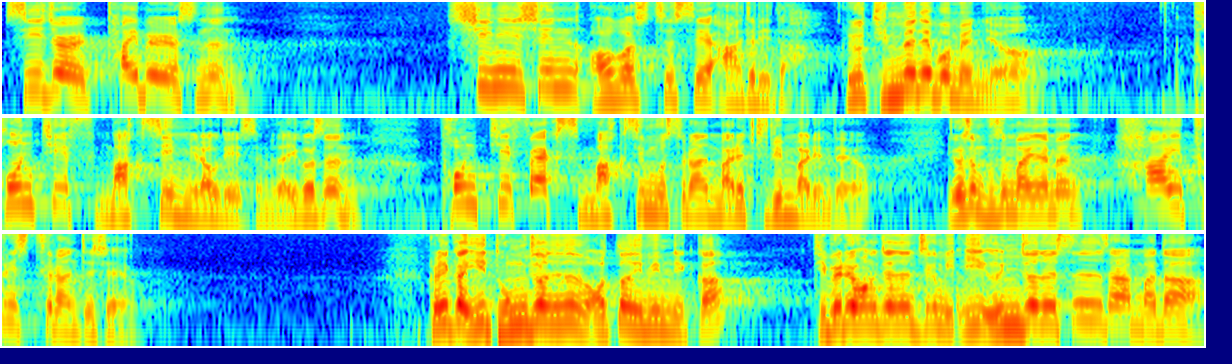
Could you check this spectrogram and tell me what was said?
시저 타이베리어스는 신이신 어거스투스의 아들이다. 그리고 뒷면에 보면요. Pontif Maxim이라고 되어 있습니다. 이것은 Pontifex Maximus라는 말의 줄임말인데요. 이것은 무슨 말이냐면 high priest라는 뜻이에요. 그러니까 이 동전은 어떤 의미입니까? 디베리오 황제는 지금 이 은전을 쓰는 사람마다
